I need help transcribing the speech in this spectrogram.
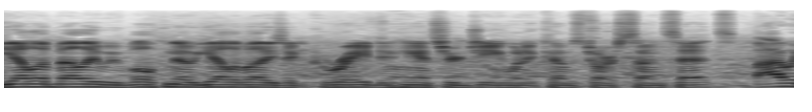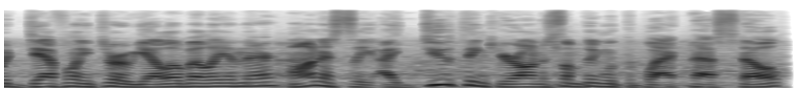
Yellow belly, we both know yellow belly is a great enhancer gene when it comes to our sunsets. I would definitely throw yellow belly in there. Honestly, I do think you're onto something with the black pastel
